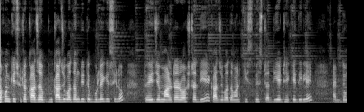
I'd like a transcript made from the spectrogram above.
তখন কিছুটা কাজু কাজু বাদাম দিতে ভুলে গেছিল। তো এই যে মালটার রসটা দিয়ে কাজু বাদাম আর কিশমিশটা দিয়ে ঢেকে দিলে একদম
